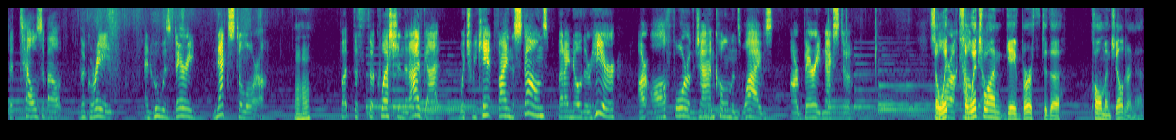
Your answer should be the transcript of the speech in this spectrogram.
that tells about the grave and who was buried next to Laura. Mm-hmm. But the, the question that I've got, which we can't find the stones, but I know they're here, are all four of John Coleman's wives are buried next to. So which Laura so which one gave birth to the Coleman children then?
